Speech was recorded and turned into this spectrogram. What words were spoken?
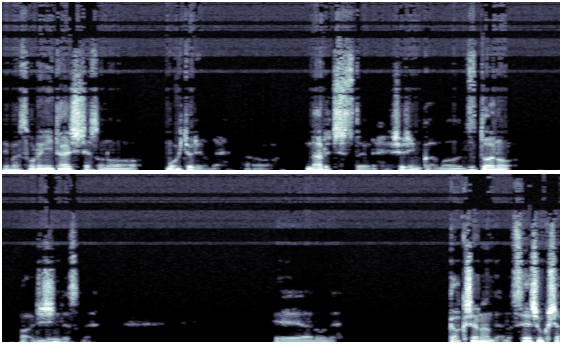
で、まあ、それに対して、その、もう一人のね、あの、ナルチスというね、主人公はもうずっとあの、あ、自信ですね。えー、あのね、学者なんで、あの、聖職者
